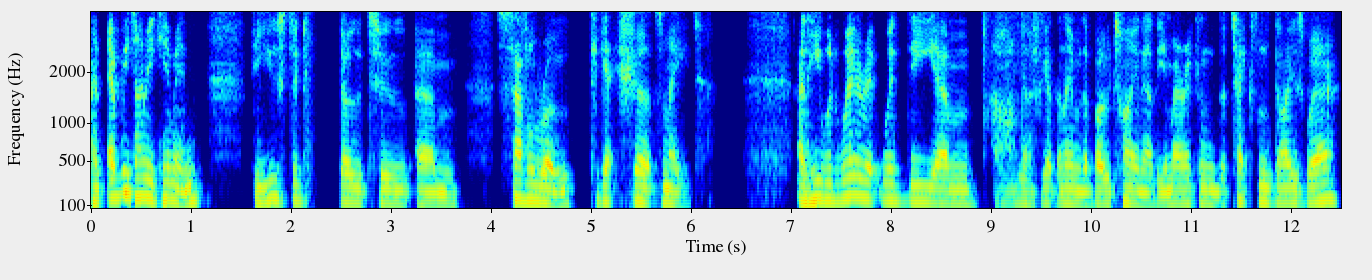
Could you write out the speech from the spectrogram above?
And every time he came in, he used to go to um, Savile Row to get shirts made. And he would wear it with the um, oh, I'm going to forget the name of the bow tie now. The American, the Texan guys wear.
